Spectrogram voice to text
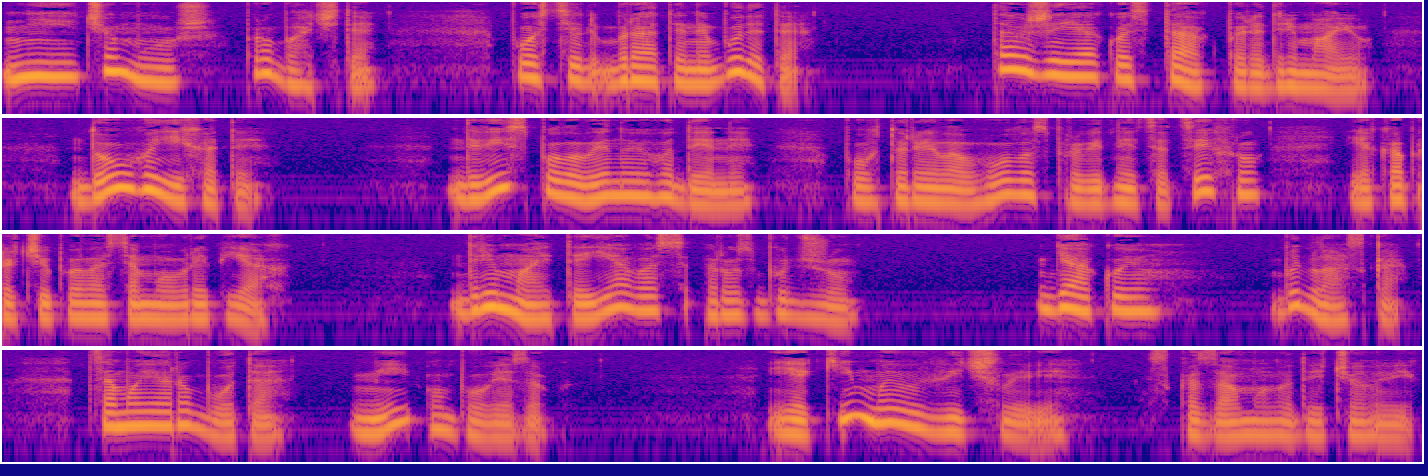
Ні, чому ж? Пробачте, постіль брати не будете? Та вже якось так передрімаю. Довго їхати? Дві з половиною години, повторила вголос провідниця цифру, яка причепилася, мов реп'ях. Дрімайте, я вас розбуджу. Дякую, будь ласка, це моя робота, мій обов'язок. Які ми увічливі, сказав молодий чоловік.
